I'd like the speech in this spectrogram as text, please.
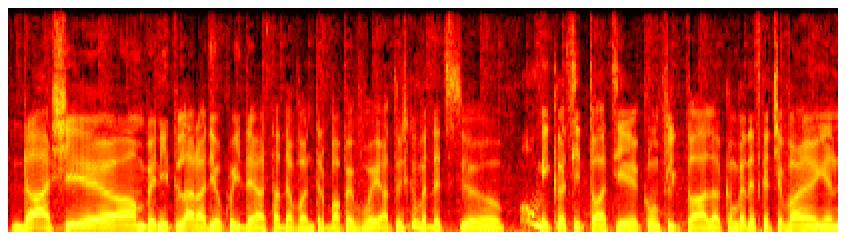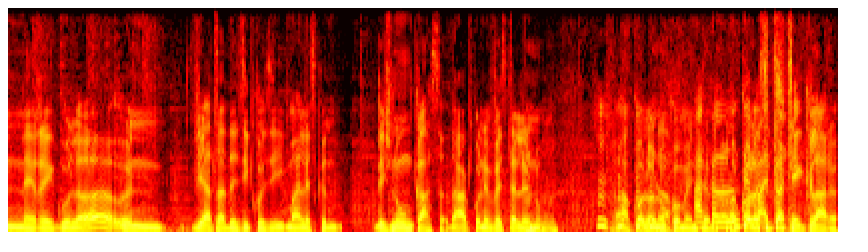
Da, și uh, am venit la radio cu ideea asta de a vă întreba pe voi atunci când vedeți uh, o mică situație conflictuală, când vedeți că ceva e în neregulă în viața de zi cu zi, mai ales când... Deci nu în casă, da? Cu nevestele nu. Acolo nu Da. comentăm. Acolo nu te Acolo bagi. situația e clară.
